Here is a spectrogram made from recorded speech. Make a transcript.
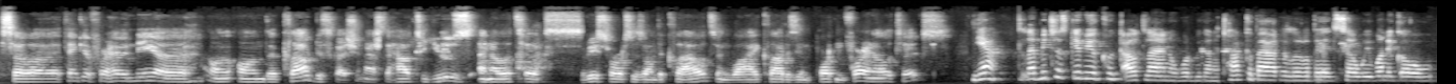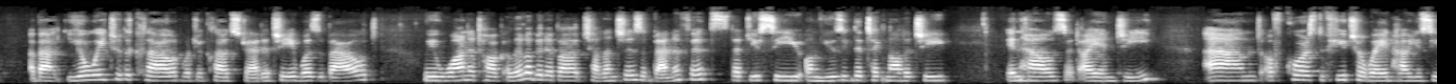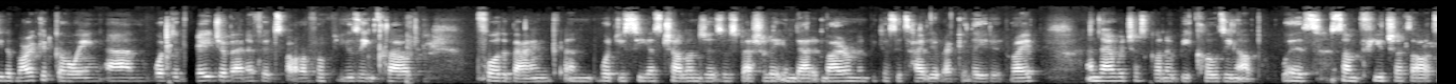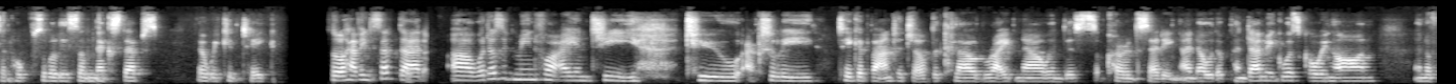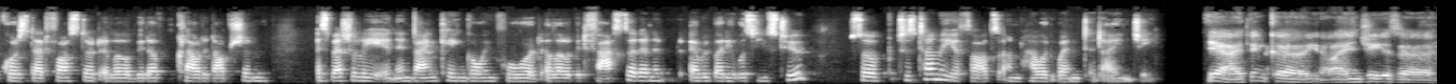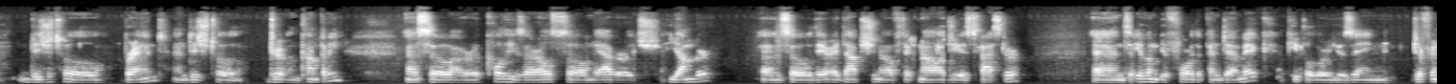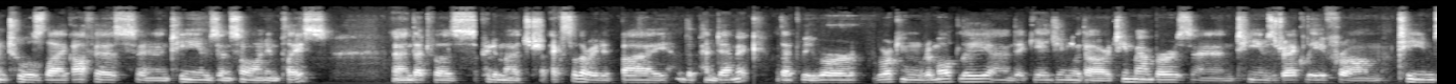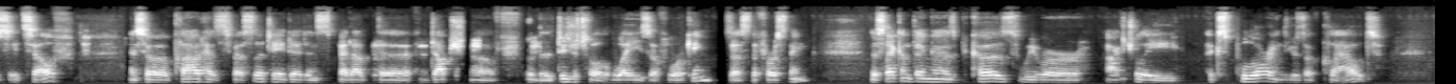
So uh, thank you for having me uh, on, on the cloud discussion as to how to use analytics resources on the clouds and why cloud is important for analytics. Yeah, let me just give you a quick outline of what we're going to talk about a little bit. So we want to go about your way to the cloud, what your cloud strategy was about. We want to talk a little bit about challenges and benefits that you see on using the technology in house at ING. And of course, the future way and how you see the market going and what the major benefits are of using cloud for the bank and what you see as challenges, especially in that environment because it's highly regulated, right? And then we're just going to be closing up with some future thoughts and hopefully some next steps that we can take. So, having said that, uh, what does it mean for ING to actually take advantage of the cloud right now in this current setting. I know the pandemic was going on, and of course, that fostered a little bit of cloud adoption, especially in, in banking going forward a little bit faster than it, everybody was used to. So, just tell me your thoughts on how it went at ING. Yeah, I think uh, you know ING is a digital brand and digital driven company, and so our colleagues are also on the average younger and so their adoption of technology is faster. And even before the pandemic, people were using different tools like Office and Teams and so on in place. And that was pretty much accelerated by the pandemic, that we were working remotely and engaging with our team members and teams directly from Teams itself. And so cloud has facilitated and sped up the adoption of the digital ways of working. So that's the first thing. The second thing is because we were actually exploring the use of cloud,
